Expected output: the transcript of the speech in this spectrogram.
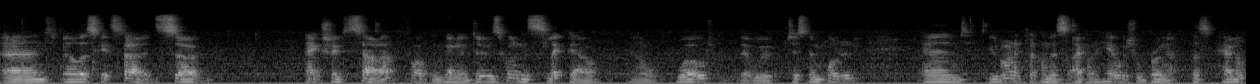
And now let's get started. So, actually to start off, what we're going to do is we're going to select our, our world that we've just imported and you'd want to click on this icon here which will bring up this panel.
